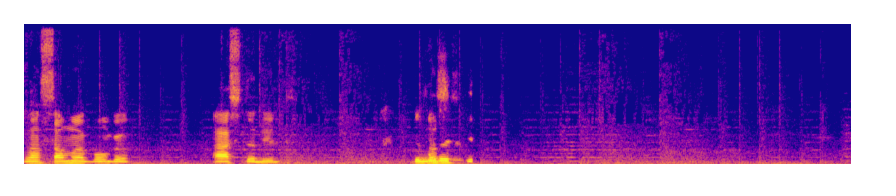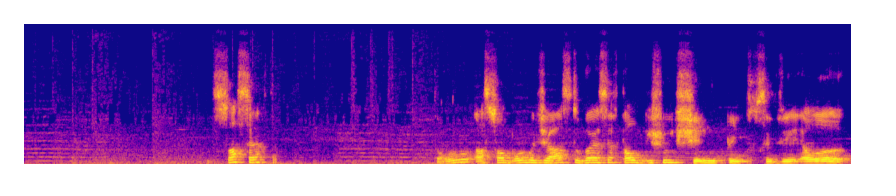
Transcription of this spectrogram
lançar uma bomba ácida neles. Beleza. Só acerta. Então a sua bomba de ácido vai acertar o bicho em cheio no peito. Você vê ela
